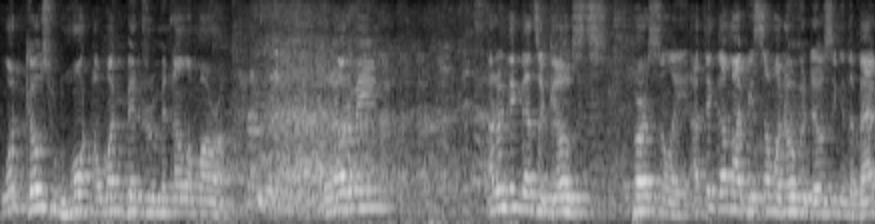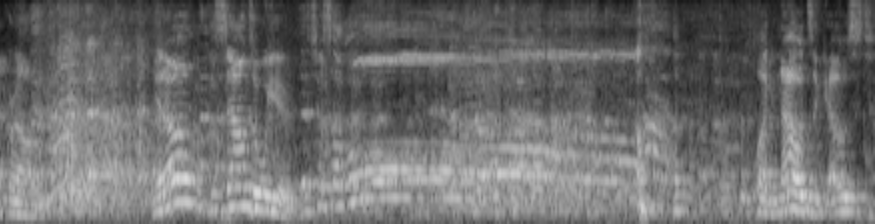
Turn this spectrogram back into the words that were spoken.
what ghost would haunt a one bedroom in Nollamara? You know what I mean? I don't think that's a ghost, personally. I think that might be someone overdosing in the background. You know, the sounds are weird. It's just like, oh. like now it's a ghost.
